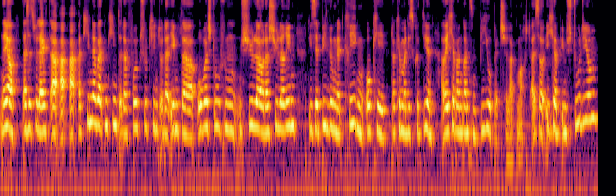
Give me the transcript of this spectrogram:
naja, dass jetzt vielleicht ein, Kindergartenkind oder ein Volksschulkind oder irgendein Oberstufenschüler oder Schülerin diese Bildung nicht kriegen, okay, da können wir diskutieren. Aber ich habe einen ganzen Bio-Bachelor gemacht. Also ich habe im Studium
